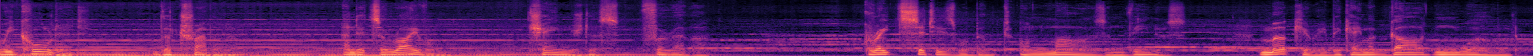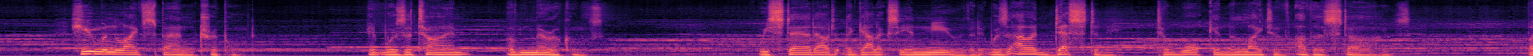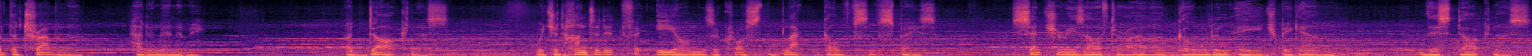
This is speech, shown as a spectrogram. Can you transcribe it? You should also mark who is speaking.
Speaker 1: We called it the Traveler, and its arrival changed us forever. Great cities were built on Mars and Venus. Mercury became a garden world. Human lifespan tripled. It was a time of miracles. We stared out at the galaxy and knew that it was our destiny to walk in the light of other stars. But the traveler had an enemy. A darkness which had hunted it for eons across the black gulfs of space. Centuries after our golden age began, this darkness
